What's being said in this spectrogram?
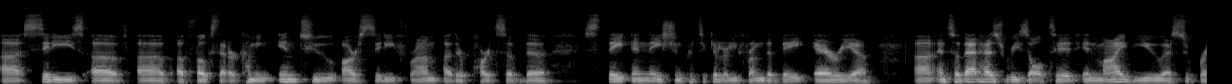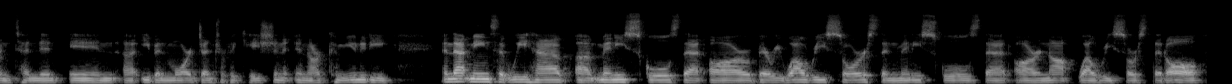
uh, cities of, of, of, folks that are coming into our city from other parts of the state and nation, particularly from the Bay Area. Uh, and so that has resulted, in my view, as superintendent, in uh, even more gentrification in our community. And that means that we have uh, many schools that are very well resourced and many schools that are not well resourced at all.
